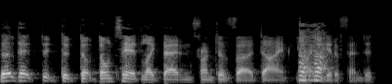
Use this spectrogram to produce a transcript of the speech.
Don't don't say it like that in front of uh, Dime. He might get offended.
